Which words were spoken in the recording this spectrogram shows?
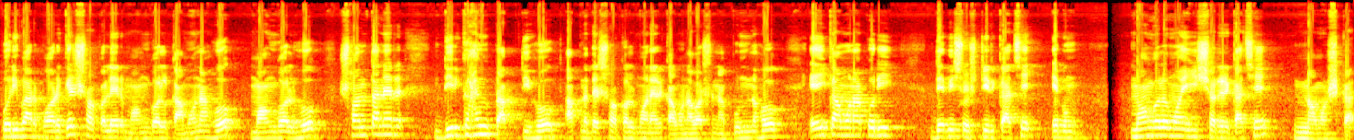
পরিবার বর্গের সকলের মঙ্গল কামনা হোক, মঙ্গল হোক, সন্তানের দীর্ঘায়ু প্রাপ্তি হোক, আপনাদের সকল মনের কামনা বাসনা পূর্ণ হোক। এই কামনা করি দেবী ষষ্ঠীর কাছে এবং মঙ্গলময় ঈশ্বরের কাছে নমস্কার।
